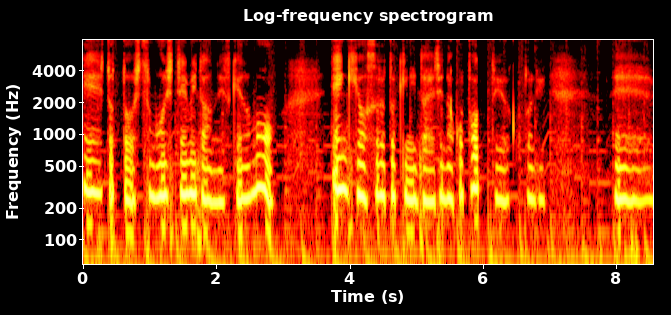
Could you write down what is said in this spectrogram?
えー、ちょっと質問してみたんですけども、演技をするときに大事なことっていうことに、えー、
